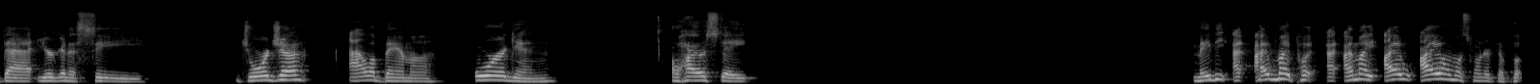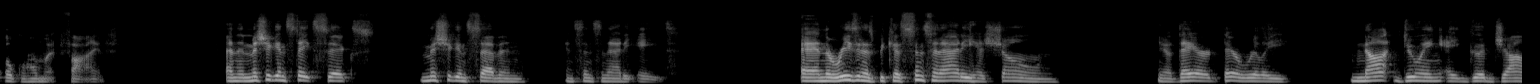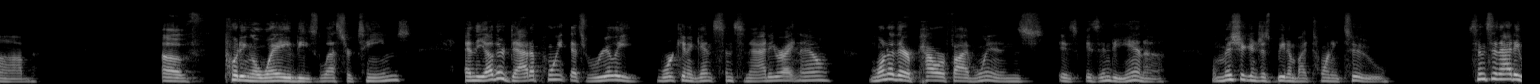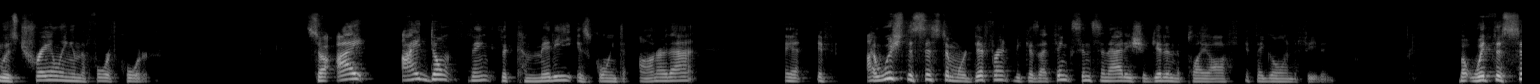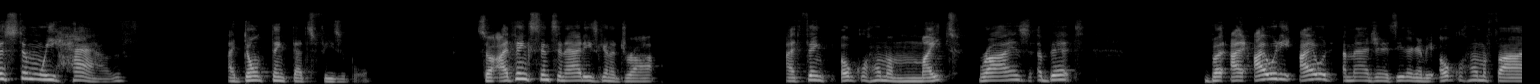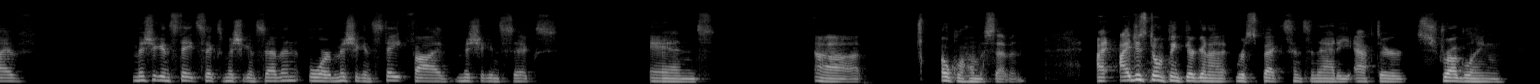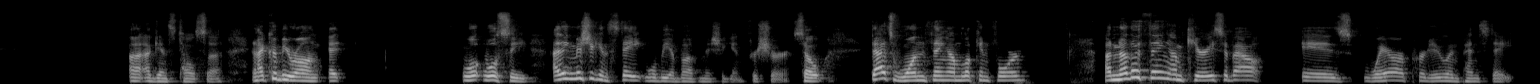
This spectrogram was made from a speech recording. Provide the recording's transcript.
that you're going to see Georgia, Alabama, Oregon, Ohio State, maybe I, I might put I, I, might I I almost wonder if they'll put Oklahoma at five. And then Michigan State six, Michigan seven, and Cincinnati eight. And the reason is because Cincinnati has shown, you know, they are they're really not doing a good job of putting away these lesser teams. And the other data point that's really working against Cincinnati right now one of their Power Five wins is is Indiana. Well, Michigan just beat them by 22. Cincinnati was trailing in the fourth quarter. So I I don't think the committee is going to honor that. If I wish the system were different because I think Cincinnati should get in the playoff if they go undefeated. But with the system we have, I don't think that's feasible. So I think Cincinnati's going to drop. I think Oklahoma might rise a bit, but I, I would I would imagine it's either going to be Oklahoma five, Michigan State six, Michigan seven, or Michigan State five, Michigan six, and uh, Oklahoma seven. I, I just don't think they're going to respect Cincinnati after struggling uh, against Tulsa. And I could be wrong. It, we'll we'll see. I think Michigan State will be above Michigan for sure. So that's one thing I'm looking for. Another thing I'm curious about is where are Purdue and Penn State?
